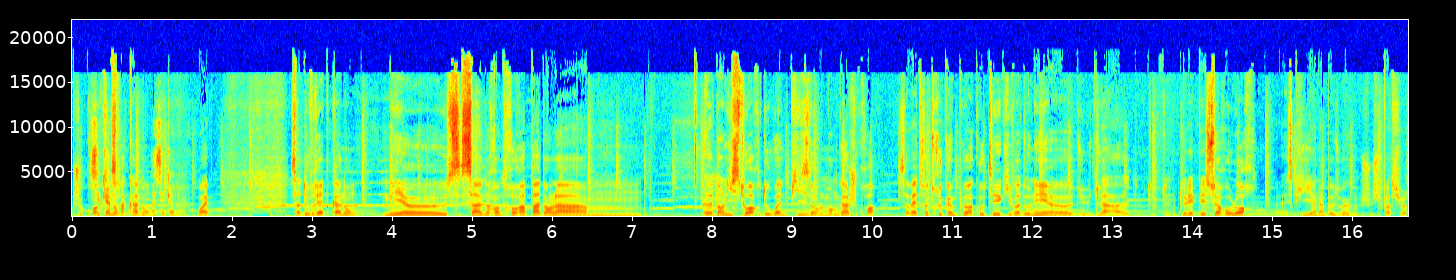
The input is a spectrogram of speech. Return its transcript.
je crois que ce sera canon. Ah c'est canon. Ouais. Ça devrait être canon mais ça ne rentrera pas dans la dans l'histoire de One Piece dans le manga je crois. Ça va être un truc un peu à côté qui va donner du, de, la, de l'épaisseur au lore est-ce qu'il y en a besoin? Je suis pas sûr.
